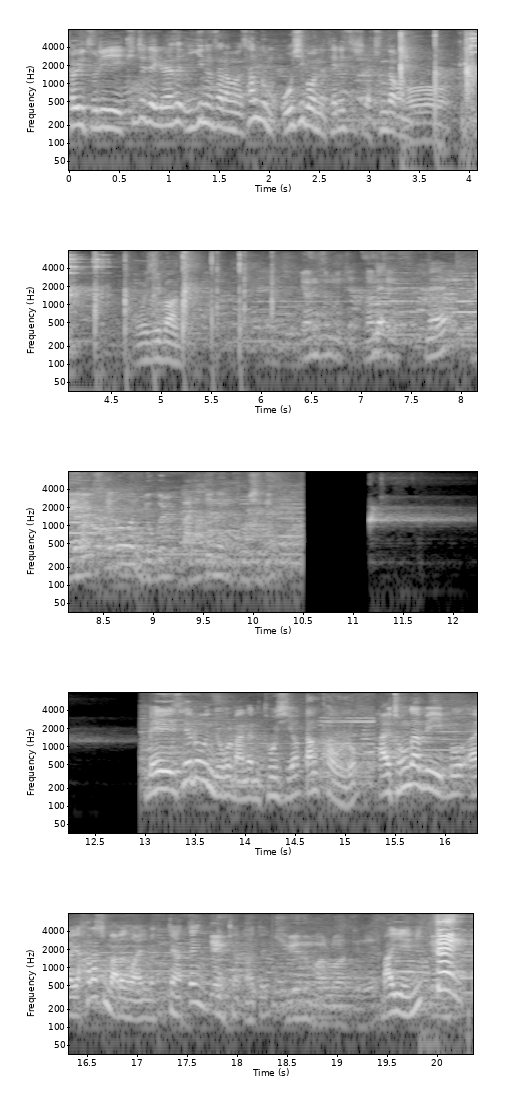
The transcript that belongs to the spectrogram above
저희 둘이 퀴즈 대결 해서 이기는 사람은 상금 50원을 데니스 씨가 준다고 합니다 오. 50원. 연습 문제 네. 넌센스 네. 매일 새로운 욕을 만드는 도시는 매일 새로운 욕을 만드는 도시요? 상파울로? 아 정답이 뭐 아니, 하나씩 말하는 거 아니면 그냥 땡? 땡 이렇게 아, 땡? 기회는 말로 하되 마이애미? 땡!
